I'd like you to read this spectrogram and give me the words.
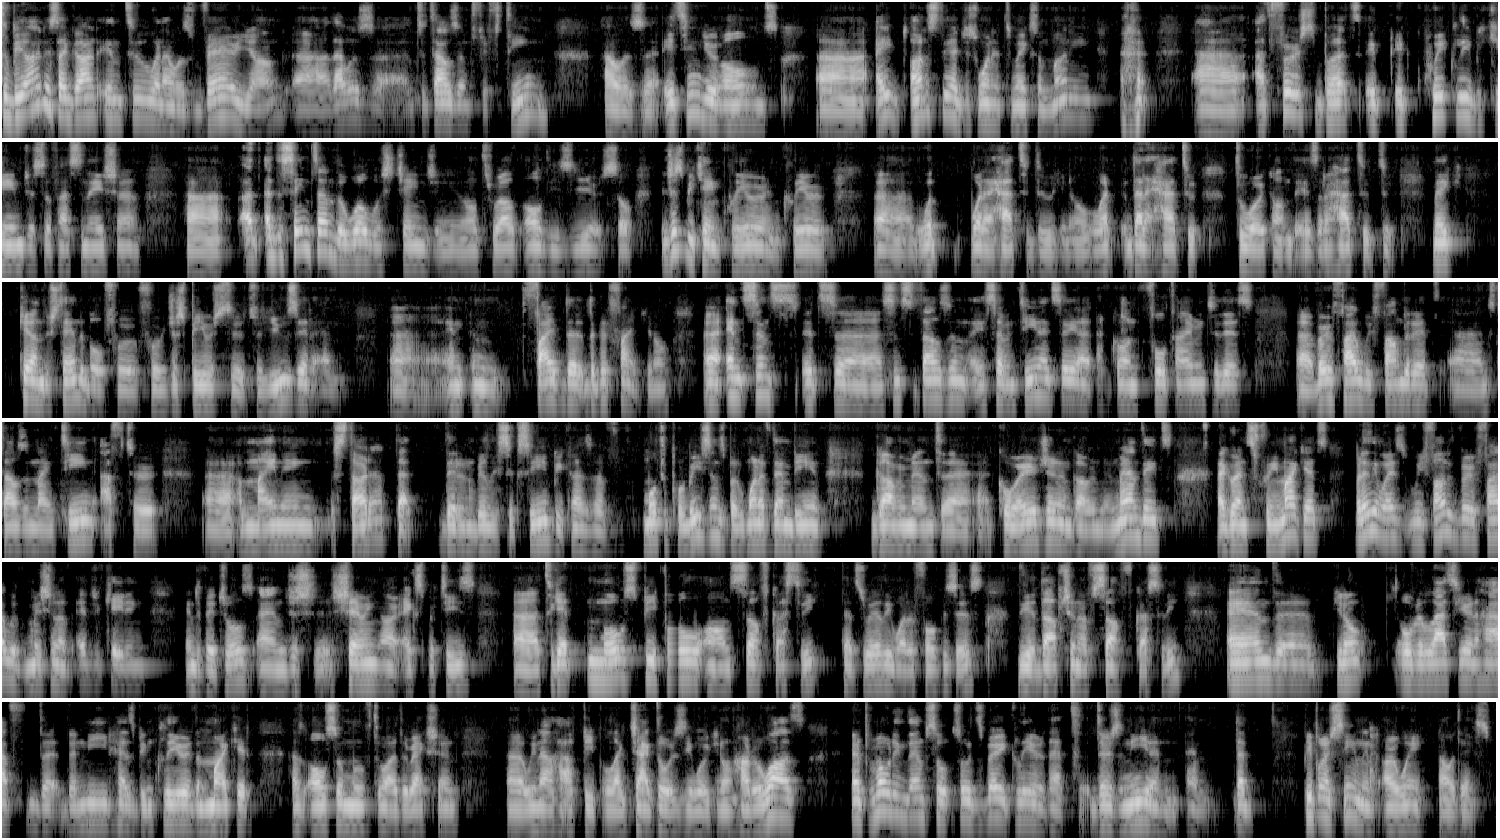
to be honest, I got into when I was very young. Uh, that was uh, 2015. I was uh, 18 year old. Uh, I honestly, I just wanted to make some money uh, at first, but it, it quickly became just a fascination. Uh, at, at the same time, the world was changing, you know, throughout all these years. So it just became clearer and clearer what what I had to do, you know, what that I had to to work on this, that I had to to make get understandable for for just peers to to use it and uh, and and fight the the good fight, you know. Uh, and since it's uh, since 2017, I'd say I, have gone full time into this. Uh, we founded it uh, in 2019 after uh, a mining startup that didn't really succeed because of multiple reasons, but one of them being government uh, coercion and government mandates against free markets. But anyways, we founded Verify with the mission of educating individuals and just sharing our expertise uh, to get most people on self-custody. That's really what our focus is, the adoption of self-custody. And, uh, you know, over the last year and a half, the, the need has been clear. The market has also moved to our direction. Uh, we now have people like Jack Dorsey working on hardware wallets and promoting them. So, so it's very clear that there's a need and, and that people are seeing it our way nowadays.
